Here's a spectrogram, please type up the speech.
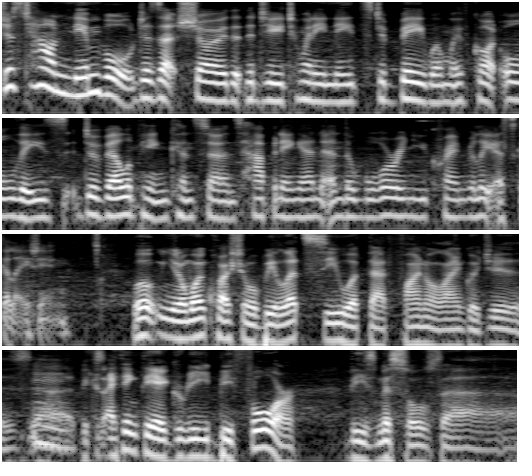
Just how nimble does that show that the G20 needs to be when we've got all these developing concerns happening and, and the war in Ukraine really escalating? Well, you know, one question will be let's see what that final language is, uh, mm. uh, because I think they agreed before these missiles uh,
